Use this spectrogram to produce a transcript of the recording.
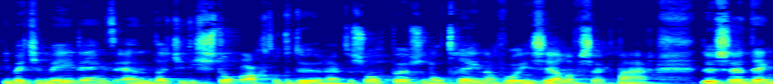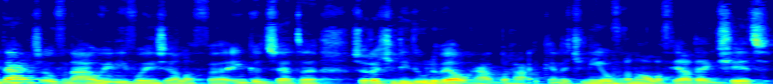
die met je meedenkt en dat je die stok achter de deur hebt. Een soort personal trainer voor jezelf, zeg maar. Dus uh, denk daar eens over na hoe je die voor jezelf in kunt zetten, zodat je die doelen wel gaat bereiken. En dat je niet over een half jaar denkt, shit,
